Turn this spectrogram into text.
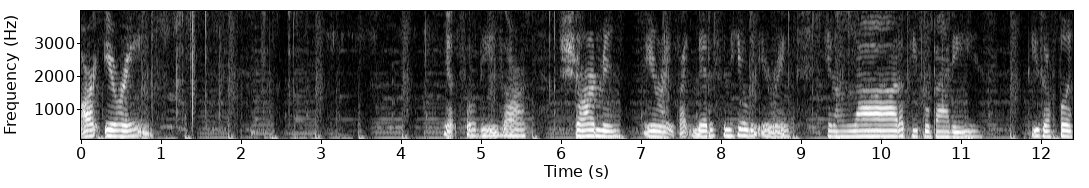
art earrings. Yep, so these are shaman earrings, like medicine healing earrings. And a lot of people buy these. These are fun.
